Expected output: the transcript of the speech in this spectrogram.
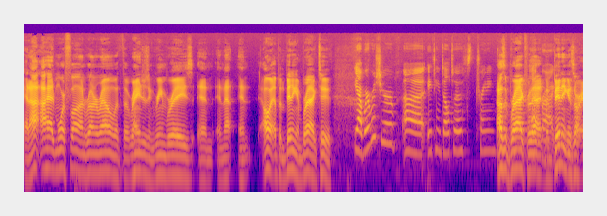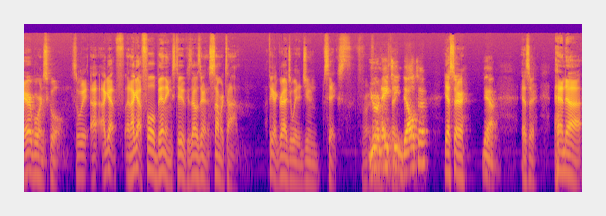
and I, I had more fun running around with the Rangers and Green Berets and and that and oh up in Benning and Bragg too. Yeah, where was your uh, 18 Delta training? I was a Bragg for that. Bragg. But Benning is our airborne school, so we I, I got and I got full Bennings too because I was there in the summertime. I think I graduated June sixth. You're an 18 Delta? Yes, sir. Yeah. Yes, sir. And uh,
